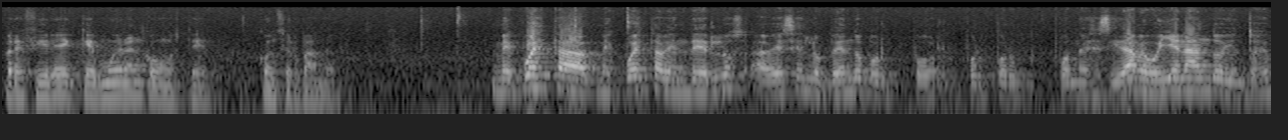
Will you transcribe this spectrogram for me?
prefiere que mueran con usted, conservándolo? Me cuesta, me cuesta venderlos, a veces los vendo por, por, por, por, necesidad, me voy llenando y entonces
